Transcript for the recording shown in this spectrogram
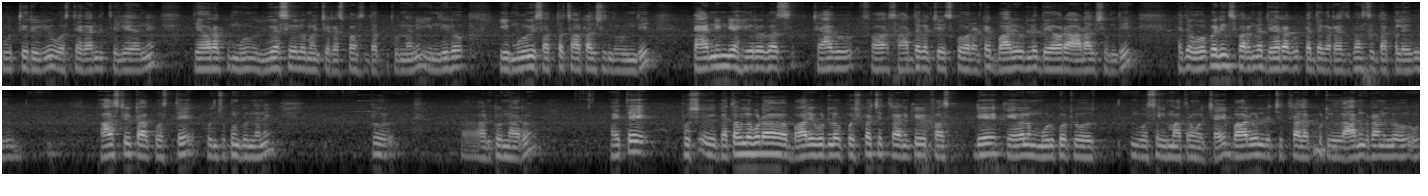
పూర్తి రివ్యూ వస్తే కానీ తెలియదని దేవరకు యూఎస్ఏలో మంచి రెస్పాన్స్ దక్కుతుందని ఇందులో ఈ మూవీ సత్తా చాటాల్సింది ఉంది. పాన్ ఇండియా హీరోగా ట్యాగ్ సార్థకం చేసుకోవాలంటే బాలీవుడ్లో దేవర ఆడాల్సి ఉంది. అయితే ఓపెనింగ్స్ పరంగా దేవరాకు పెద్దగా రెస్పాన్స్ దక్కలేదు. పాజిటివ్ టాక్ వస్తే పుంజుకుంటుందని అంటున్నారు. అయితే పుష్ గతంలో కూడా బాలీవుడ్లో పుష్ప చిత్రానికి ఫస్ట్ డే కేవలం మూడు కోట్లు వసూలు మాత్రం వచ్చాయి. బాలీవుడ్ చిత్రాలకు లాంగ్ రన్లో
